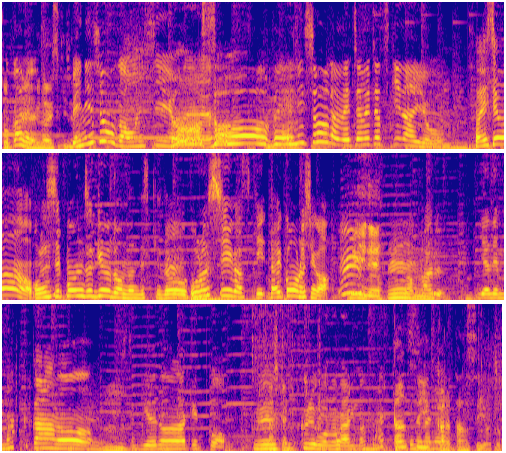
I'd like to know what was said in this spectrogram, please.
トッピング大好きじゃん。紅生姜美味しいよね。そう。紅生姜めちゃめちゃ好きなんよ私はおろしポン酢牛丼なんですけど、おろしが好き。大根おろしが。いいね。うん。わかる。いやでもマックからのうん。牛丼は結構、うん確かに。来るものがありますね。淡水から淡水をちょっ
